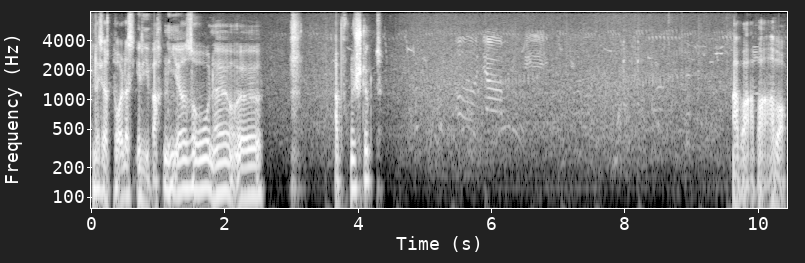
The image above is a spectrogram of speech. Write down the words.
Vielleicht auch toll, dass ihr die Wachen hier so ne, äh, abfrühstückt. Aber, aber, aber.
